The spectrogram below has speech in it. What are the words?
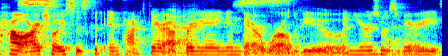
how our choices could impact their upbringing and their worldview, and yours was very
